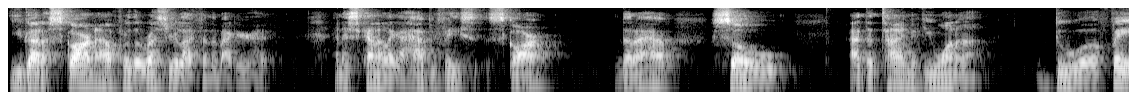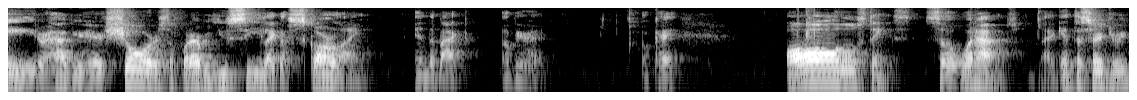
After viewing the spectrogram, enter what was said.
you got a scar now for the rest of your life in the back of your head. And it's kind of like a happy face scar that I have. So at the time, if you want to do a fade or have your hair short or stuff, whatever, you see like a scar line in the back of your head. Okay? All those things. So what happens? I get the surgery.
